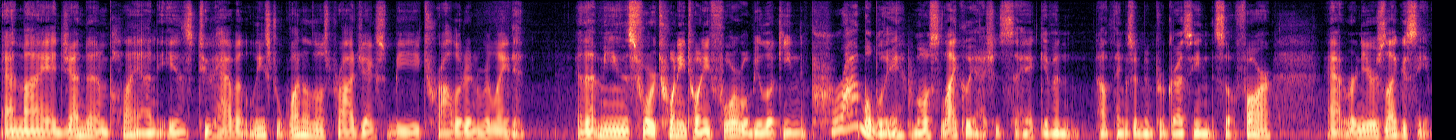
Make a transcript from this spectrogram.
And my agenda and plan is to have at least one of those projects be Tralodren related. And that means for 2024, we'll be looking probably, most likely, I should say, given how things have been progressing so far, at Rainier's Legacy,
